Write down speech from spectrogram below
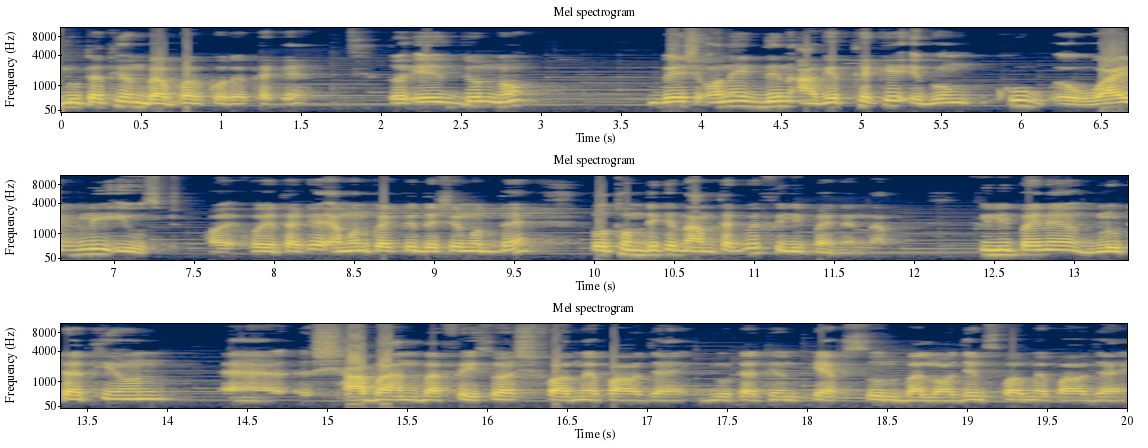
গ্লুটাথিয়ন ব্যবহার করে থাকে। তো এর জন্য বেশ অনেক দিন আগের থেকে এবং খুব ওয়াইডলি ইউজড হয়ে থাকে এমন কয়েকটি দেশের মধ্যে। প্রথম দিকে নাম থাকবে ফিলিপাইনের নাম। ফিলিপাইনে গ্লুটাথিয়ন সাবান বা ফেস ওয়াশ ফর্মে পাওয়া যায়, গ্লুটাথিয়ন ক্যাপসুল বা লজেন্স ফর্মে পাওয়া যায়,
